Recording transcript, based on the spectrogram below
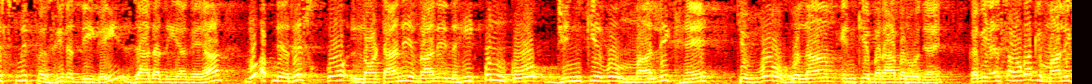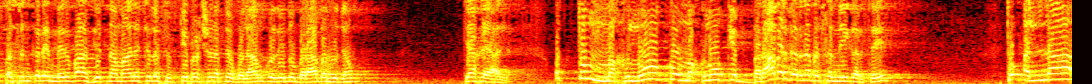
رزق میں فضیلت دی گئی، زیادہ دیا گیا، وہ اپنے رزق کو لوٹانے والے نہیں، ان کو جن کے وہ مالک ہیں کہ وہ غلام ان کے برابر ہو جائیں۔ کبھی ایسا ہوگا کہ مالک پسند کرے، میرے پاس جتنا مال ہے، چلو ففٹی پرسینٹ اپنے غلام کو دے دو، برابر ہو جاؤں۔ کیا خیال؟ ہے اور تم مخلوق کو مخلوق کے برابر کرنا پسند نہیں کرتے تو اللہ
